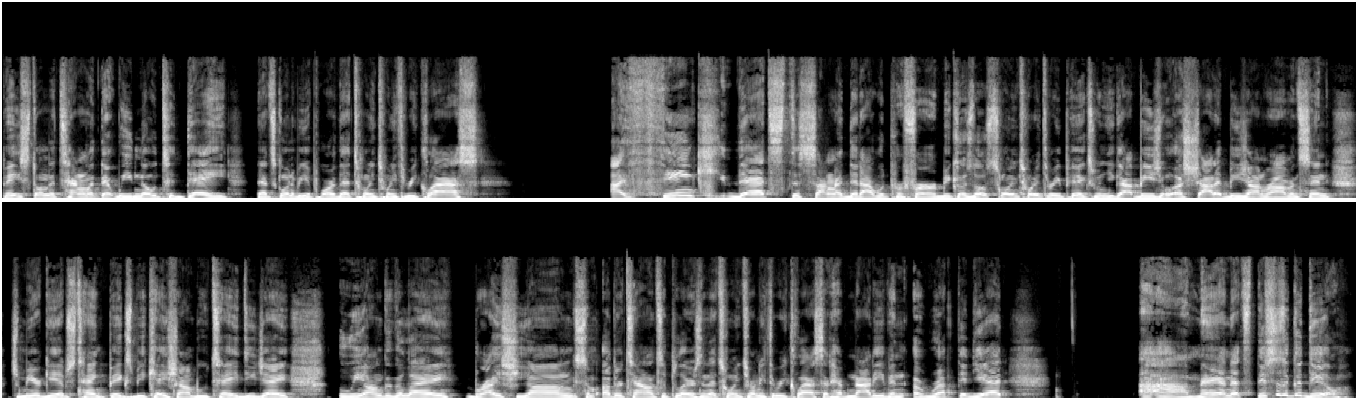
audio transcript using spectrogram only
based on the talent that we know today, that's going to be a part of that 2023 class. I think that's the side that I would prefer because those 2023 picks, when you got Bijan, a shot at Bijan Robinson, Jahmyr Gibbs, Tank Bigsby, Kayshon Boutte, DJ Uiagalelei, Bryce Young, some other talented players in that 2023 class that have not even erupted yet. Ah, man, that's this is a good deal.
